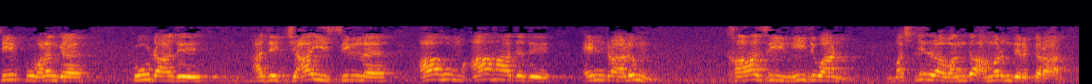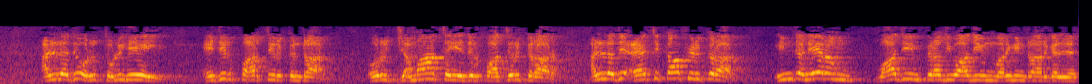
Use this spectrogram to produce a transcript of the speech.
தீர்ப்பு வழங்க கூடாது. அது ஜாயிஸ் இல்ல. ஆகும் ஆகாதது என்றாலும் காசி நீதிவான் மஸ்ஜிதுல வந்து அமர்ந்து இருக்கிறார் அல்லது ஒரு தொழுகையை எதிர்பார்த்து இருக்கின்றார் ஒரு ஜமாத்தை எதிர்பார்த்திருக்கிறார். அல்லது ஏத்திகாஃப் இருக்கிறார். இந்த நேரம் வாதியும் பிரதிவாதியும் வருகின்றார்கள்.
